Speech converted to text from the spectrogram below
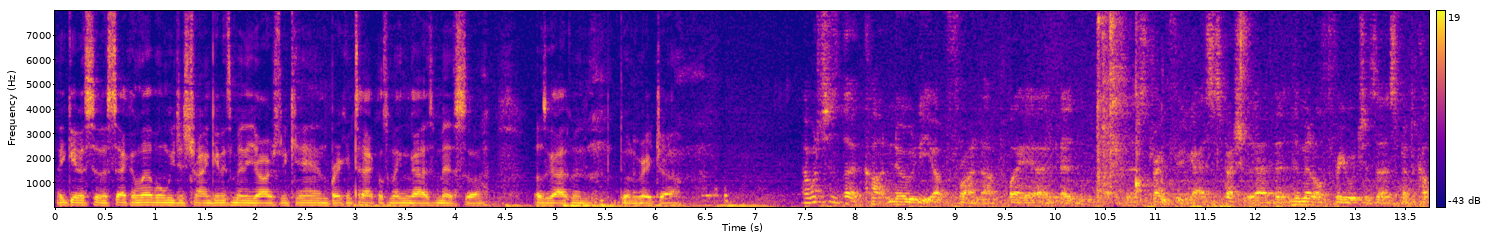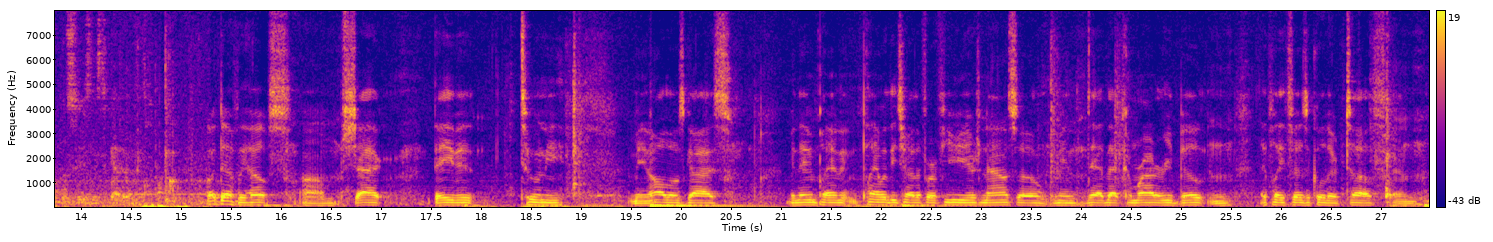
they get us to the second level, and we just try and get as many yards as we can, breaking tackles, making guys miss. So those guys have been doing a great job. How much does the continuity up front uh, play a, a, a strength for you guys, especially uh, the, the middle three, which has uh, spent a couple of seasons together at this point? Well, it definitely helps. Um, Shaq, David, Thuney, I mean, all those guys. I mean, they've been playing playing with each other for a few years now, so I mean, they have that camaraderie built, and they play physical. They're tough, and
